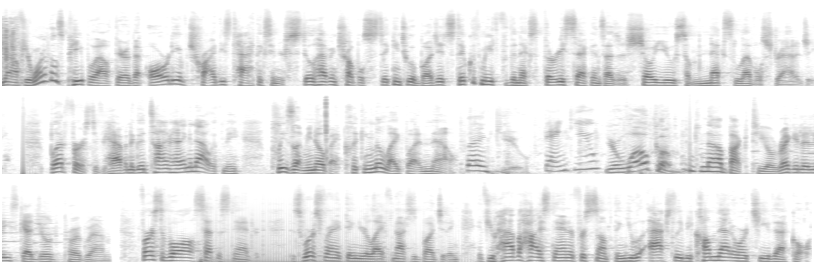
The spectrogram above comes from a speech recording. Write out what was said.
Now, if you're one of those people out there that already have tried these tactics and you're still having trouble sticking to a budget, stick with me for the next 30 seconds as I show you some next level strategy. But first, if you're having a good time hanging out with me, please let me know by clicking the like button now. Thank you. Thank you. You're welcome. And now back to your regularly scheduled program. First of all, set the standard. This works for anything in your life, not just budgeting. If you have a high standard for something, you will actually become that or achieve that goal.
